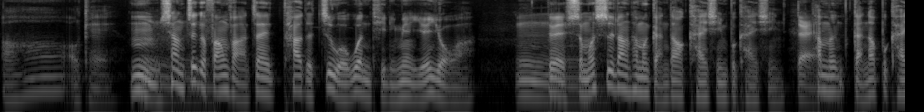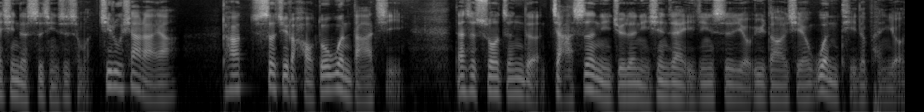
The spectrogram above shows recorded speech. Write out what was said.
哦，OK，嗯，像这个方法在他的自我问题里面也有啊。嗯，对，什么事让他们感到开心不开心？对，他们感到不开心的事情是什么？记录下来啊。他设计了好多问答集，但是说真的，假设你觉得你现在已经是有遇到一些问题的朋友，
